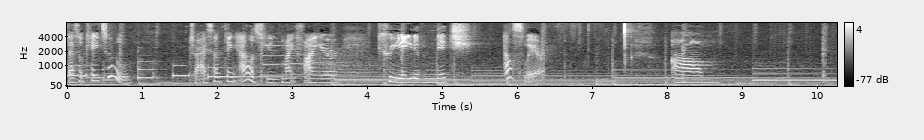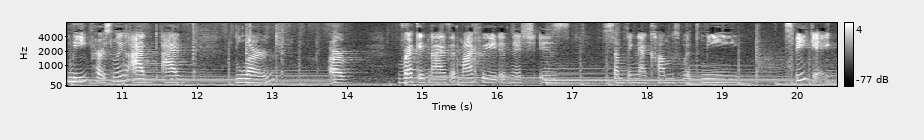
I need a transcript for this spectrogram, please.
that's okay too. Try something else. You might find your creative niche elsewhere. Um, me personally, I, I've learned or recognized that my creative niche is something that comes with me speaking.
